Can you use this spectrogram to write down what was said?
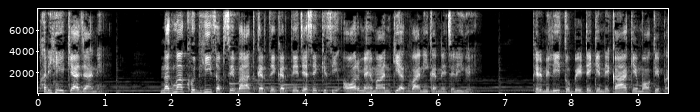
पर ये क्या जाने? नगमा खुद ही सबसे बात करते करते जैसे किसी और मेहमान की अगवानी करने चली गई। फिर मिली तो बेटे के निकाह के मौके पर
